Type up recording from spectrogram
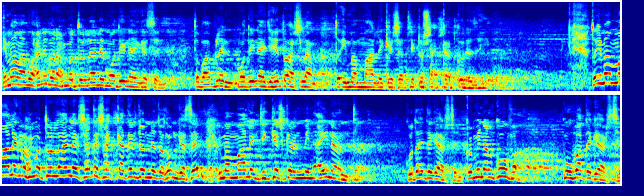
ইমাম আবু হানিফা রহমতুল্লাহ আলী মদিনায় গেছেন। তো ভাবলেন, মদিনায় যেহেতু আসলাম, তো ইমাম মালিকের সাথে একটু সাক্ষাৎ করে যাই। তো ইমাম মালিক রহমতুল্লাহ সাথে সাক্ষাতের জন্য যখন গেছেন, ইমাম মালিক জিজ্ঞেস করেন, মিন আইনা আনতা? কোথায় থেকে আসছেন? কমিনাল কুফা। কুফা থেকে আসছে।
